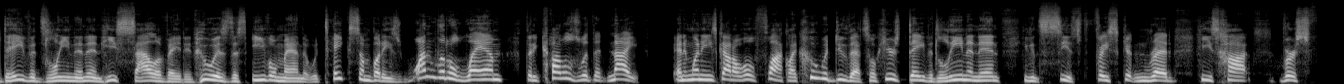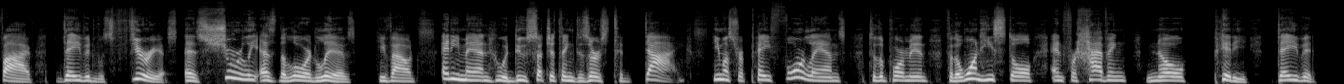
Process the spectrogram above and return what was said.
David's leaning in, he's salivated. Who is this evil man that would take somebody's one little lamb that he cuddles with at night? And when he's got a whole flock, like who would do that? So here's David leaning in. You can see his face getting red. He's hot. Verse 5 David was furious. As surely as the Lord lives, he vowed, Any man who would do such a thing deserves to die. He must repay four lambs to the poor man for the one he stole and for having no pity. David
